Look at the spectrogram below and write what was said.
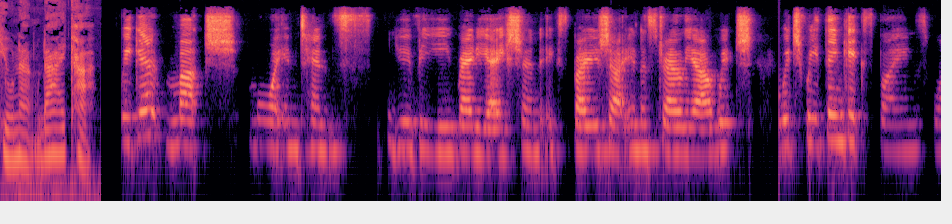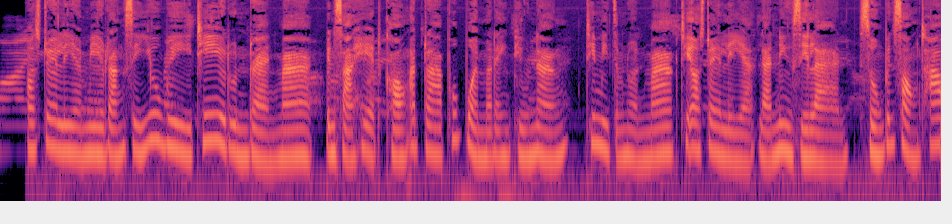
ผิวหนังได้ค่ะ We get much more intense UV radiation exposure in Australia, which which we think explains why ออสเตรเลียมีรังสี UV ที่รุนแรงมาก เป็นสาเหตุของอัตราผู้ป่วยมะเร็งผิวหนัง ที่มีจำนวนมากที่ออสเตรเลียและนิวซีแลนด์ สูงเป็น 2 เท่า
